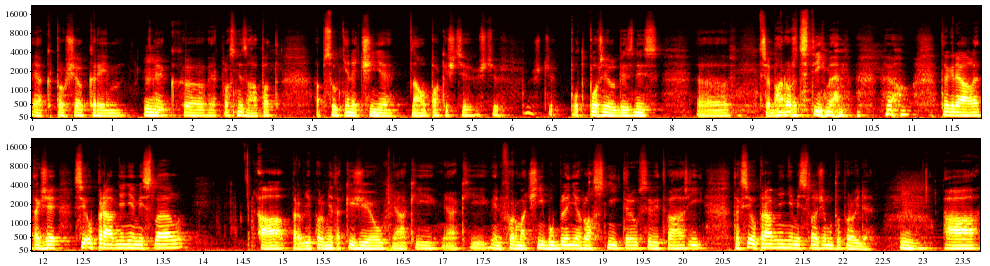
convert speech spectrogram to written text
jak prošel Krym, hmm. jak, jak vlastně Západ absolutně nečinně, naopak ještě, ještě, ještě podpořil biznis eh, třeba Nord Streamem, jo, tak dále. Takže si oprávněně myslel, a pravděpodobně taky žijou v nějaký, nějaký informační bublině vlastní, kterou si vytváří, tak si oprávněně myslel, že mu to projde. Hmm. A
